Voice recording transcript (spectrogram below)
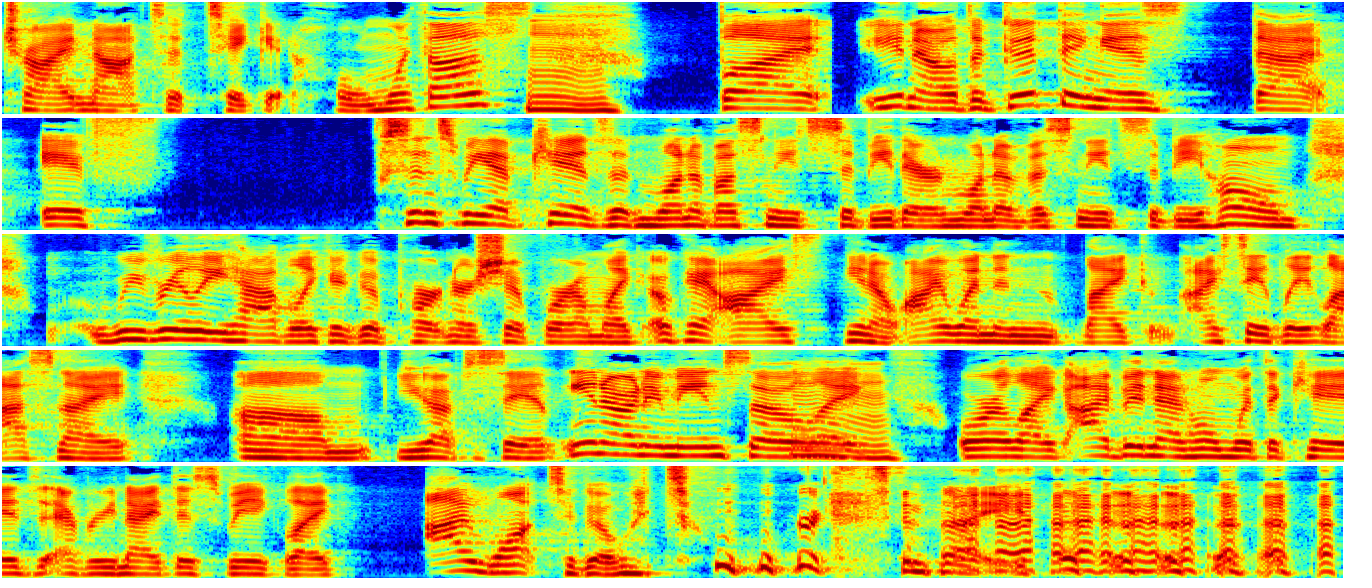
try not to take it home with us. Mm. but you know the good thing is that if since we have kids and one of us needs to be there and one of us needs to be home, we really have like a good partnership where I'm like, okay, I, you know, I went in like I stayed late last night um you have to say you know what i mean so mm. like or like i've been at home with the kids every night this week like I want to go into work tonight.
